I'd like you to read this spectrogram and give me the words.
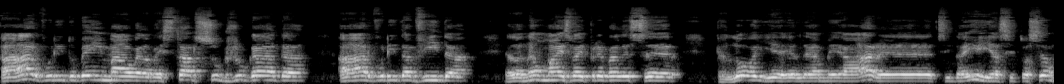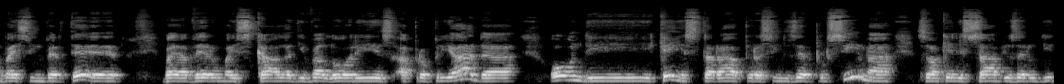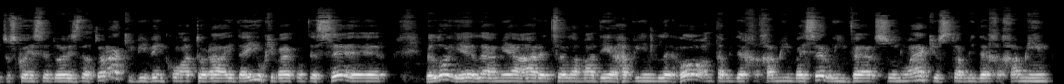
a árvore do bem e mal, ela vai estar subjugada à árvore da vida. Ela não mais vai prevalecer e daí a situação vai se inverter, vai haver uma escala de valores apropriada, onde quem estará, por assim dizer, por cima são aqueles sábios, eruditos, conhecedores da Torá, que vivem com a Torá, e daí o que vai acontecer? Vai ser o inverso, não é que os Tamidei Chachamim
